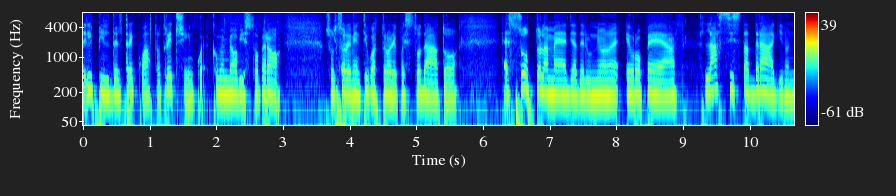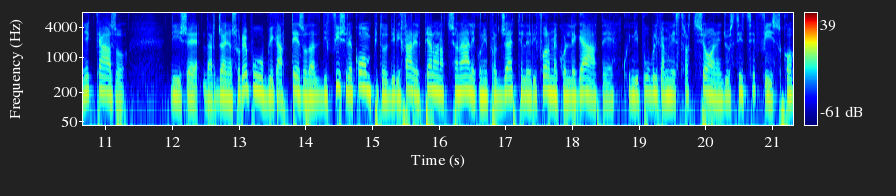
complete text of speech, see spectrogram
il PIL del 3,4, 3,5. Come abbiamo visto però sul sole 24 ore questo dato è sotto la media dell'Unione Europea. L'assist a Draghi in ogni caso dice D'Argenio su Repubblica, atteso dal difficile compito di rifare il piano nazionale con i progetti e le riforme collegate, quindi pubblica amministrazione, giustizia e fisco,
